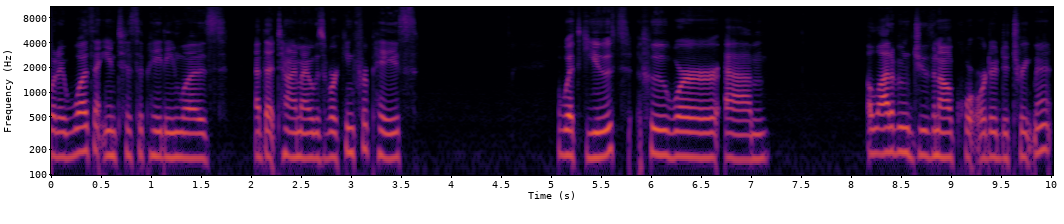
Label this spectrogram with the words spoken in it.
what I wasn't anticipating was at that time I was working for PACE with youth who were um, a lot of them juvenile court ordered to treatment.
